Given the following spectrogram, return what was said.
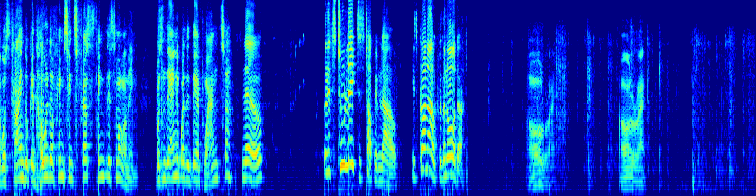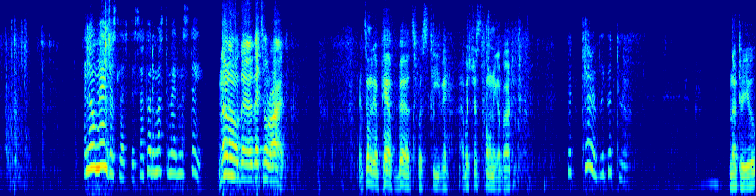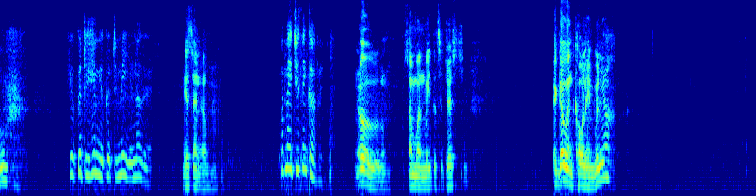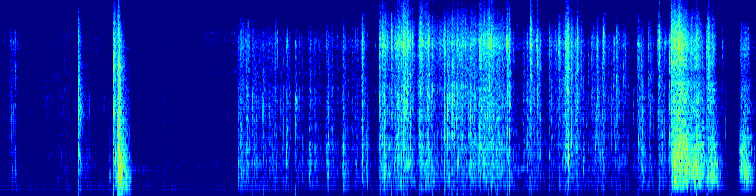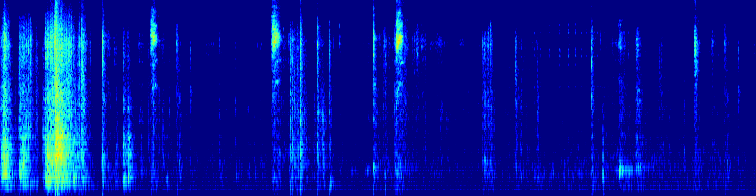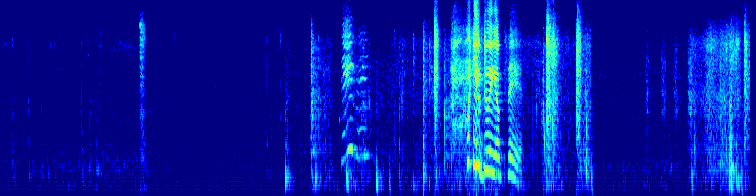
I was trying to get hold of him since first thing this morning. Wasn't there anybody there to answer? No. Well, it's too late to stop him now. He's gone out with an order. All right. All right. An old man just left this. I thought he must have made a mistake. No, no, tha- that's all right. It's only a pair of birds for Stevie. I was just phoning about it. You're terribly good to him. Not to you? If you're good to him, you're good to me. You know that. Yes, I know. What made you think of it? Oh, someone made the suggestion. Uh, go and call him, will you? What are you doing up there?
